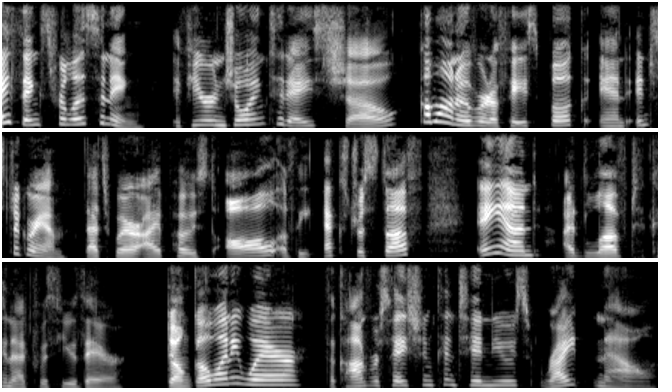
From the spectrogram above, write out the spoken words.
Hey, thanks for listening. If you're enjoying today's show, come on over to Facebook and Instagram. That's where I post all of the extra stuff, and I'd love to connect with you there. Don't go anywhere. The conversation continues right now.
